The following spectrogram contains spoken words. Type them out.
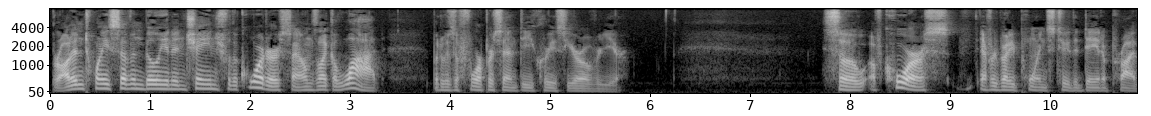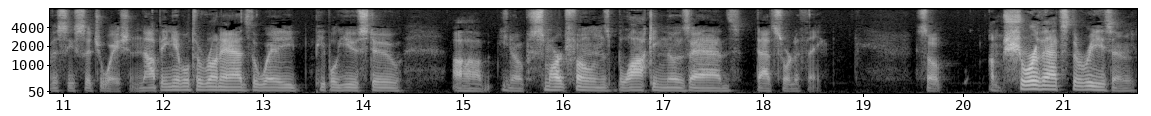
brought in 27 billion in change for the quarter, sounds like a lot, but it was a 4% decrease year over year. So, of course, everybody points to the data privacy situation, not being able to run ads the way people used to, uh, you know, smartphones blocking those ads, that sort of thing. So, I'm sure that's the reason.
